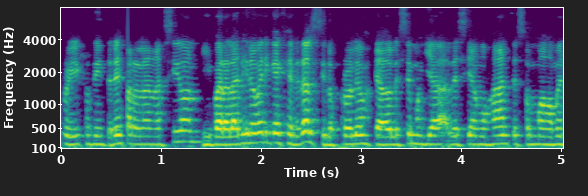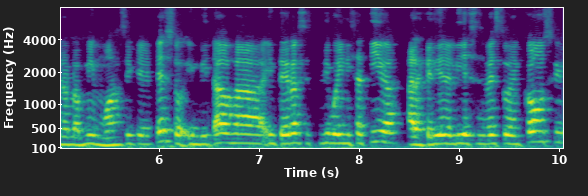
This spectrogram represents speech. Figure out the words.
proyectos de interés para la nación y para Latinoamérica en general, si los problemas que adolecemos ya decíamos antes son más o menos los mismos. Así que eso, invitados a integrarse a este tipo de iniciativas, a las que tiene el ISSB Student Council,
